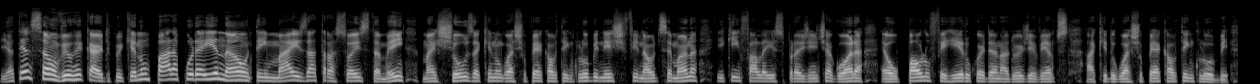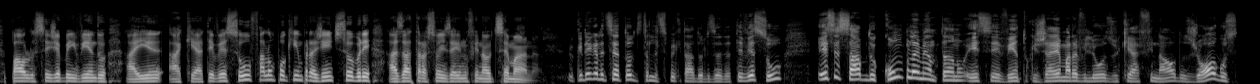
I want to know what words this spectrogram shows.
E atenção, viu, Ricardo? Porque não para por aí, não. Tem mais atrações também, mais shows aqui no Guaxupé Calten Clube neste final de semana. E quem fala isso pra gente agora é o Paulo Ferreiro, coordenador de eventos aqui do Guaxupé Calten Clube. Paulo, seja bem-vindo aí aqui à TV Sul. Fala um pouquinho pra gente sobre as atrações aí no final de semana. Eu queria agradecer a todos os telespectadores da TV Sul. Esse sábado, complementando esse evento que já é maravilhoso, que é a final dos jogos,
